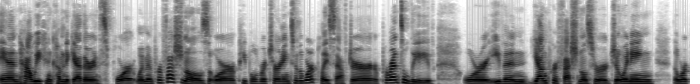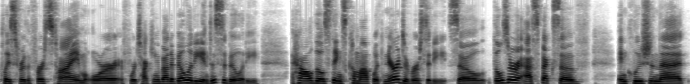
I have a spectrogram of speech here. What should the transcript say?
and how we can come together and support women professionals or people returning to the workplace after parental leave or even young professionals who are joining the workplace for the first time or if we're talking about ability and disability how those things come up with neurodiversity. So those are aspects of inclusion that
